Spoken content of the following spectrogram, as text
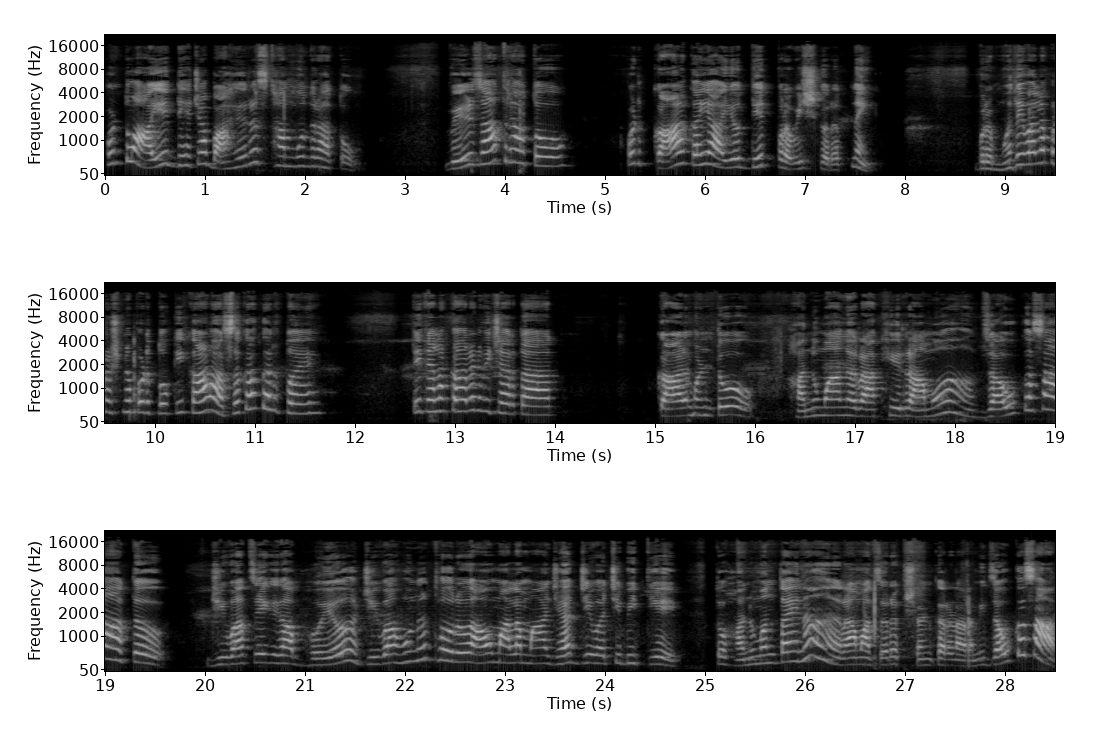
पण तो अयोध्येच्या बाहेरच थांबून राहतो. वेळ जात राहतो पण काळ काही अयोध्येत प्रवेश करत नाही. ब्रह्मदेवाला प्रश्न पडतो की काळ असं का करतोय? ते त्याला कारण विचारतात. काळ म्हणतो हनुमान राखी राम जाऊ कसा आत जीवाचे गा भय जीवाहून थोर. आव मला माझ्याच जीवाची भीती आहे. तो हनुमंत आहे ना रामाचं रक्षण करणार. मी जाऊ कसा आत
